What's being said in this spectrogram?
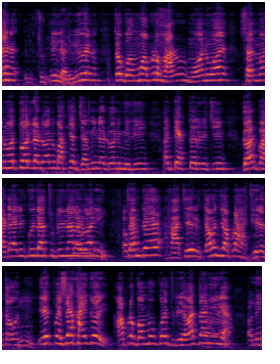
આપણે ચૂંટણી લડવી હોય ને તો ગામમાં આપણું સારું મોન હોય સન્માન હોય તો જ લડવાનું. બાકી જમીન લડવાની મિલી અને ટ્રેક્ટર વેચી ઘર ભાડે આલી કોઈ દાડ ચૂંટણી ના લડવાની. કેમ કે હાથે રહેતા હોય ને જે આપણા હાથે રહેતા હોય. એ જ પૈસા ખાઈ જોઈ આપણો ગામમાં કોઈ રહેવા જ ના નહીં રહ્યા. અને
